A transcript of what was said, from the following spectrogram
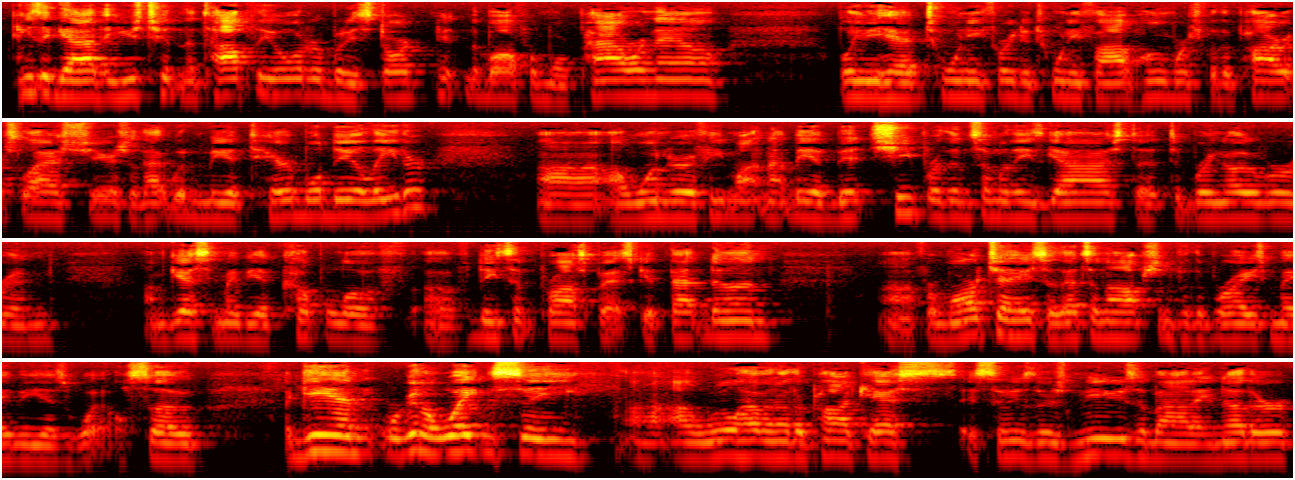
he's a guy that used to hit in the top of the order, but he's started hitting the ball for more power now. Believe he had 23 to 25 homers for the Pirates last year, so that wouldn't be a terrible deal either. Uh, I wonder if he might not be a bit cheaper than some of these guys to, to bring over, and I'm guessing maybe a couple of, of decent prospects get that done uh, for Marte, so that's an option for the Braves maybe as well. So, again, we're going to wait and see. Uh, I will have another podcast as soon as there's news about another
